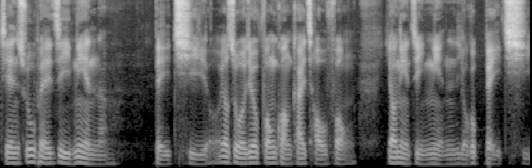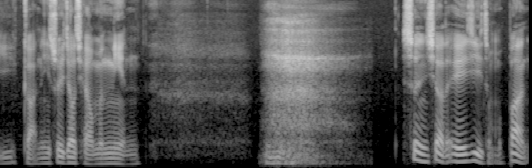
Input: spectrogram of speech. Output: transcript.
简书培自己念呐、北七哦。要是我就疯狂开嘲讽。要念自己念，有个北七，干你睡觉起来有没有念？剩下的 A G 怎么办？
